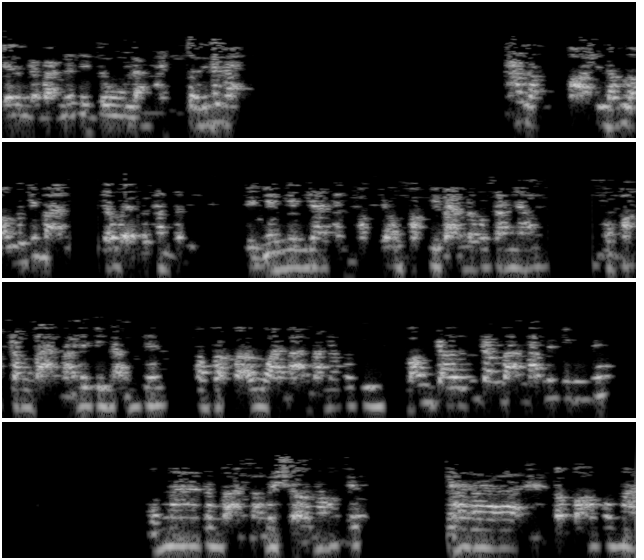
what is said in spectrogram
Cho nên các bạn nên tu là phải tự thức ra thay lập bỏ sự động loạn của chính bạn, trở về với thanh tịnh thì nhân nhân gia thành Phật, chứ ông Phật với bạn đâu có xa nhau ông Phật trong bạn bạn mới tin động chứ. Ông Phật ở ngoài bạn bạn đâu có tin. Mà ông trời cũng trong bạn bạn mới tin chứ. Con ma trong bạn bạn mới sợ nó chứ. Dạ, à, và bỏ con ma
